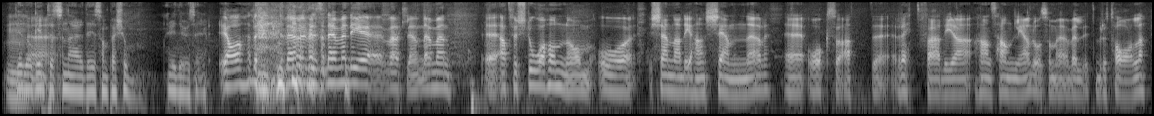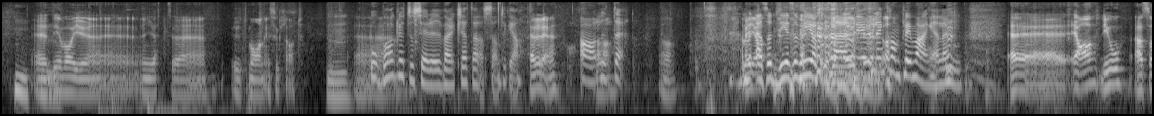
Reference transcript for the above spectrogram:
Det låg Eh, inte så nära dig som person. Är det det du säger? Ja, nej, men, precis, nej men det är verkligen, nej, men, eh, att förstå honom och känna det han känner eh, och också att eh, rättfärdiga hans handlingar då som är väldigt brutala. Mm. Eh, det var ju eh, en jätteutmaning såklart. Eh, Obehagligt att se det i verkligheten nästan tycker jag. Är det det? Ja, lite. Ja. Men alltså det som är också så här- Det är väl en komplimang eller? Eh, ja, jo, alltså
